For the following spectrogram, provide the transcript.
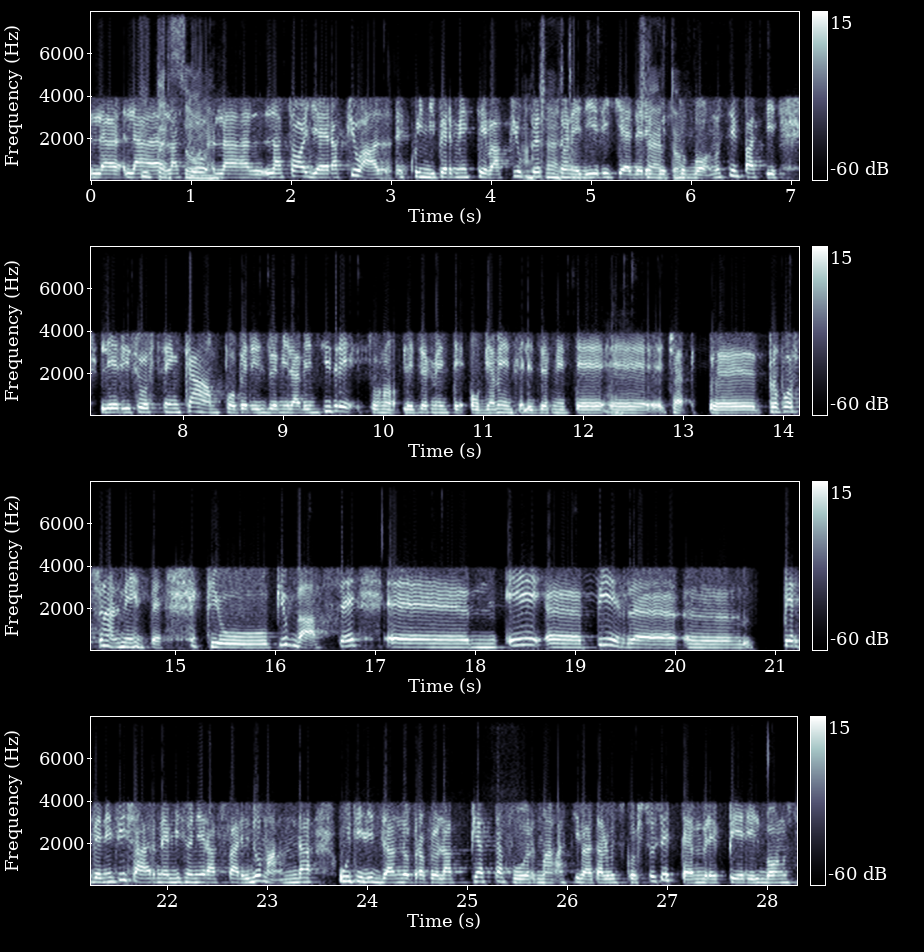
la, la, persone. la, soglia era più alta e quindi permetteva a più ah, persone certo. di richiedere certo. questo bonus. Infatti le risorse in campo per il 2023 sono leggermente, ovviamente leggermente, mm. eh, cioè, eh, proporzionalmente più, più basse eh, e per eh, per beneficiarne bisognerà fare domanda utilizzando proprio la piattaforma attivata lo scorso settembre per il bonus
